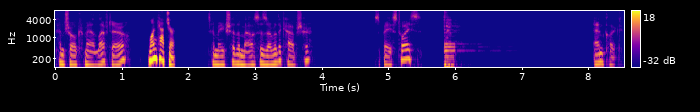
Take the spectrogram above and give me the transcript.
Control Command left arrow 1 capture. to make sure the mouse is over the capture. Space twice. And click.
